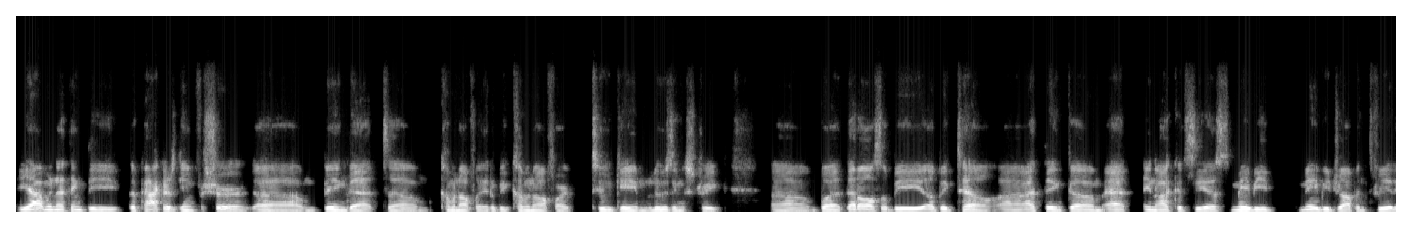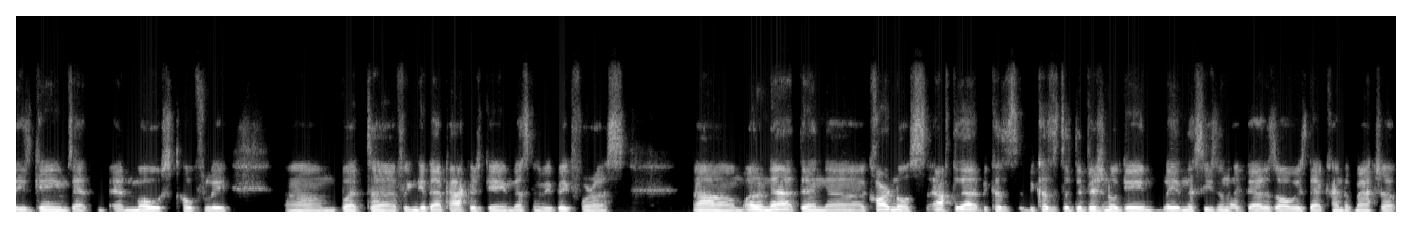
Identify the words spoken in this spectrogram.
Yeah, I mean, I think the the Packers game for sure, um, being that um, coming off, it'll be coming off our two game losing streak. Uh, but that'll also be a big tell. Uh, I think um, at you know I could see us maybe maybe dropping three of these games at at most, hopefully. Um, but uh, if we can get that Packers game, that's going to be big for us. Um, other than that, then uh, Cardinals after that because because it's a divisional game late in the season like that is always that kind of matchup.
